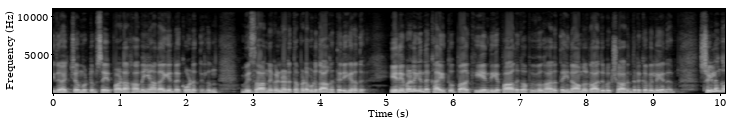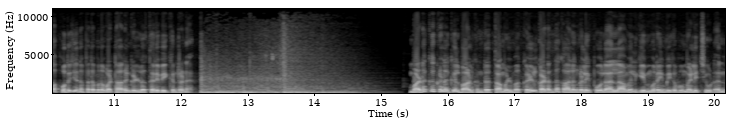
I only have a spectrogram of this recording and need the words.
இது அச்சமூட்டும் செயற்பாடாக அமையாதா என்ற கோணத்திலும் விசாரணைகள் நடத்தப்பட உள்ளதாக தெரிகிறது. இதேவேளை இந்த கைத்துப்பாக்கி ஏந்திய பாதுகாப்பு விவகாரத்தை நாமல் ராஜபக்ஷ அறிந்திருக்கவில்லை என ஸ்ரீலங்கா பொதுஜன பெரமுன வட்டாரங்களில் தெரிவிக்கின்றன. வடக்கு கிழக்கில் வாழ்கின்ற தமிழ் மக்கள் கடந்த காலங்களைப் போல அல்லாமல் இம்முறை மிகவும் எழுச்சியுடன்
